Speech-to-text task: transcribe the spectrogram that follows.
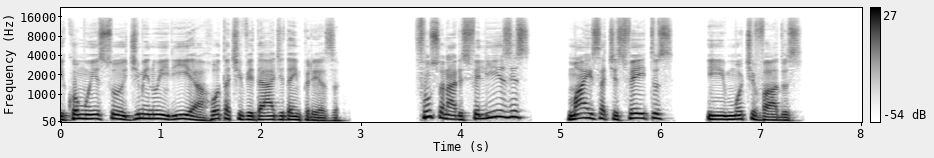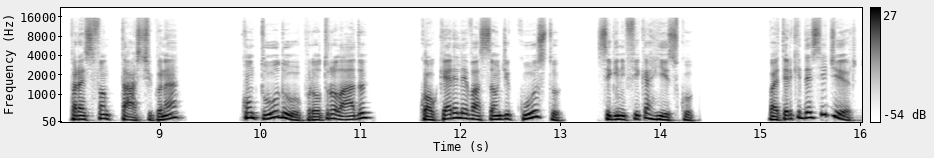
e como isso diminuiria a rotatividade da empresa. Funcionários felizes, mais satisfeitos e motivados. Parece fantástico, né? Contudo, por outro lado, qualquer elevação de custo significa risco. Vai ter que decidir.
